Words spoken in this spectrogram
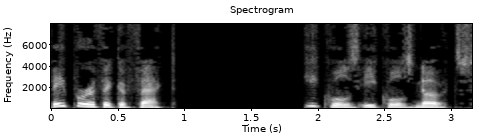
Vaporific effect Notes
